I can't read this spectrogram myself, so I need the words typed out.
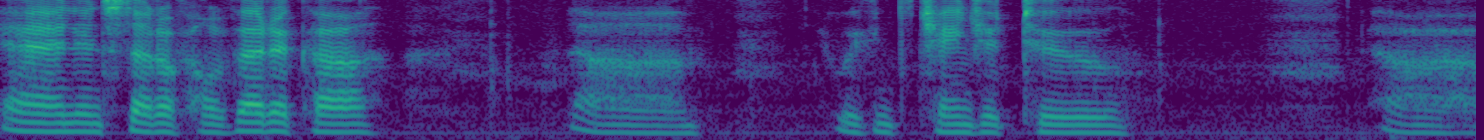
And instead of Helvetica, um, we can change it to uh,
